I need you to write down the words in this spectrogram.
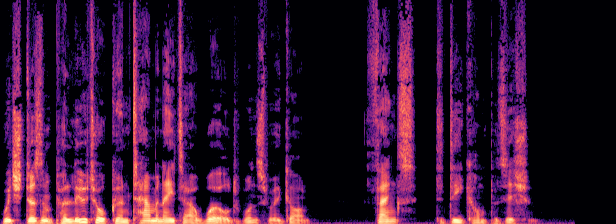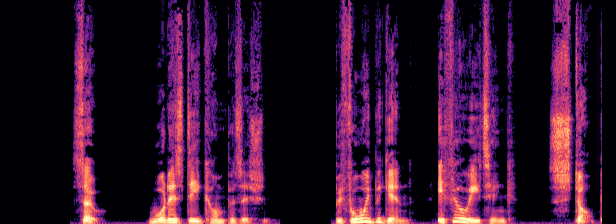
which doesn't pollute or contaminate our world once we're gone, thanks to decomposition. So, what is decomposition? Before we begin, if you're eating, stop.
